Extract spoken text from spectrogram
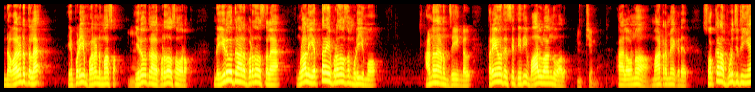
இந்த வருடத்தில் எப்படியும் பன்னெண்டு மாதம் இருபத்தி நாலு பிரதோஷம் வரும். இந்த இருபத்தி நாலு பிரதோஷத்தில் உங்களால் எத்தனை பிரதோஷம் முடியுமோ அன்னதானம் செய்யுங்கள். திரையோதசி திதி வாழ்வாங்கு வாழும். நிச்சயமா. அதில் ஒன்றும் மாற்றமே கிடையாது. சொக்கனை பிடிச்சிட்டீங்க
